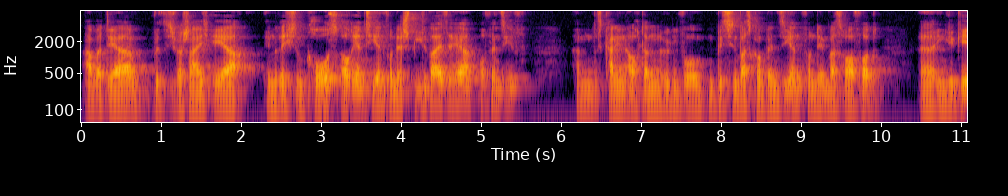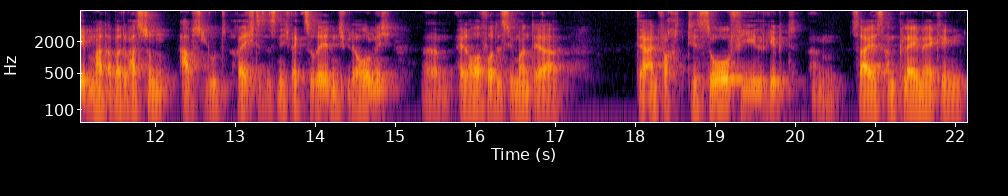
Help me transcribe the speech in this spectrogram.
Aber der wird sich wahrscheinlich eher in Richtung groß orientieren von der Spielweise her, offensiv. Ähm, das kann ihn auch dann irgendwo ein bisschen was kompensieren von dem, was Horford äh, ihm gegeben hat. Aber du hast schon absolut recht, es ist nicht wegzureden. Ich wiederhole mich. Ähm, Al Horford ist jemand, der, der einfach dir so viel gibt, ähm, sei es an Playmaking,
